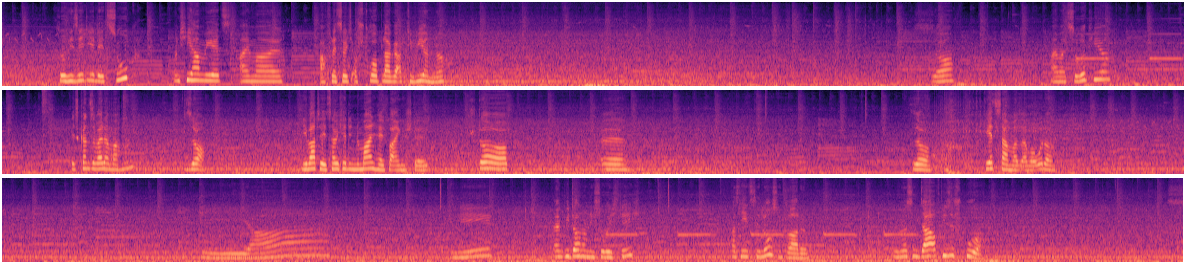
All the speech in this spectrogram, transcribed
So, hier seht ihr den Zug. Und hier haben wir jetzt einmal... Ach, vielleicht soll ich auch Strohablage aktivieren, ne? So. Einmal zurück hier. Jetzt kannst du weitermachen. So. Nee, warte, jetzt habe ich ja den normalen Helfer eingestellt. Stopp. Äh. So. Jetzt haben wir es aber, oder? Ja. Nee. Irgendwie doch noch nicht so richtig. Was ist denn jetzt hier los gerade? Wir müssen da auf diese Spur.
